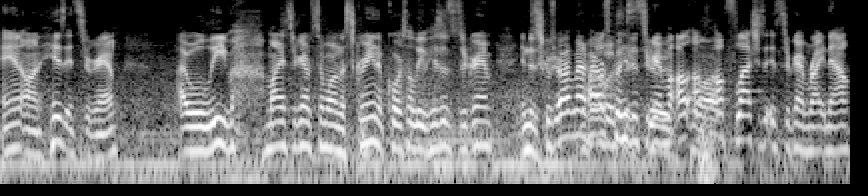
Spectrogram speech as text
and on his Instagram, I will leave my Instagram somewhere on the screen. Of course, I'll leave his Instagram in the description. Matter of fact, I'll put his That was a Instagram. I'll, I'll. I'll flash his Instagram right now.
